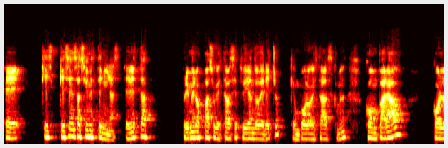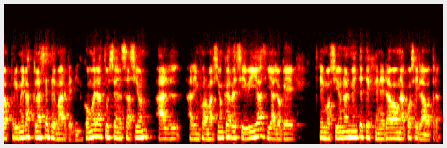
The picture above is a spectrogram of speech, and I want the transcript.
Eh, ¿qué, ¿Qué sensaciones tenías en estas primeros pasos que estabas estudiando Derecho, que es un poco lo que estabas comparado con las primeras clases de marketing. ¿Cómo era tu sensación al, a la información que recibías y a lo que emocionalmente te generaba una cosa y la otra?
